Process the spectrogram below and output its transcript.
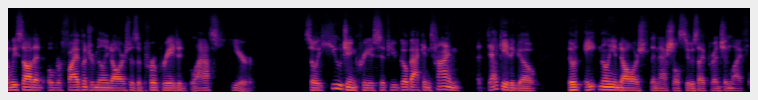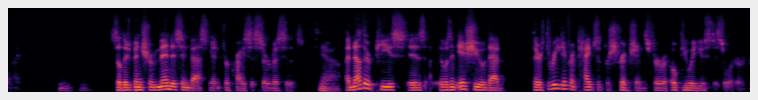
And we saw that over $500 million was appropriated last year. So a huge increase. If you go back in time a decade ago, it was $8 million for the National Suicide Prevention Lifeline. Mm-hmm. So there's been tremendous investment for crisis services. Yeah. Another piece is it was an issue that there are three different types of prescriptions for opioid use disorder.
